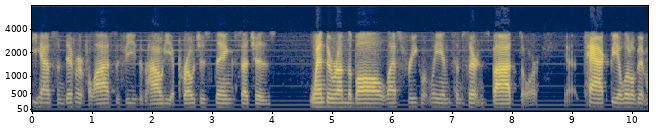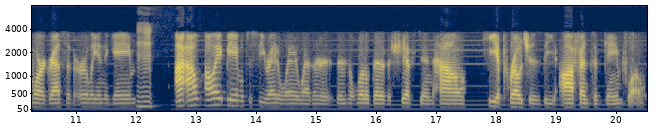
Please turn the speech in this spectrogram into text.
he has some different philosophies of how he approaches things, such as when to run the ball less frequently in some certain spots or tack be a little bit more aggressive early in the game. Mm-hmm. I, will I'll be able to see right away whether there's a little bit of a shift in how he approaches the offensive game flow.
